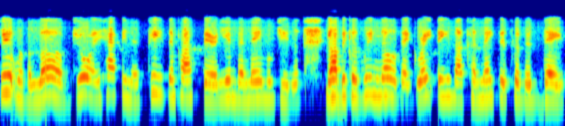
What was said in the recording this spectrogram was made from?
filled with love, joy, happiness, peace, and prosperity in the name of Jesus. God, because we know that great things are connected to this day.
